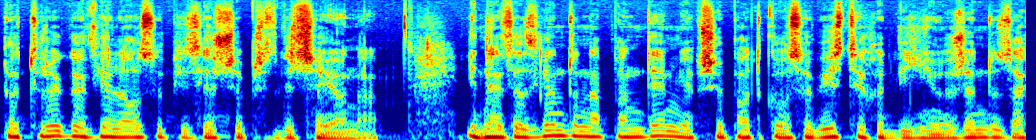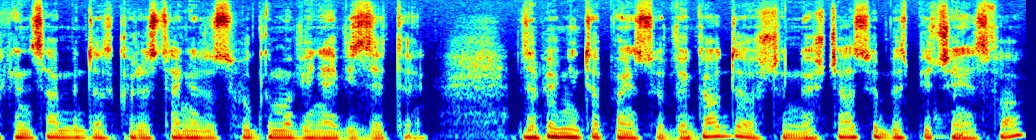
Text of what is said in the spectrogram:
do którego wiele osób jest jeszcze przyzwyczajona. Jednak ze względu na pandemię w przypadku osobistych odwiedzin urzędu zachęcamy do skorzystania z usługi omówienia wizyty. Zapewni to Państwu wygodę, oszczędność czasu, bezpieczeństwo.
